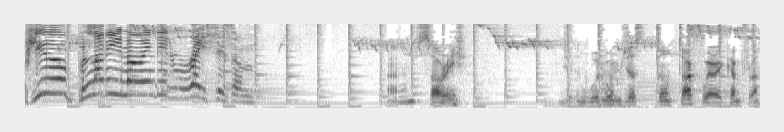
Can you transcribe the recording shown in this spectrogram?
Pure bloody-minded racism. I'm sorry. Woodworm just don't talk where I come from.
